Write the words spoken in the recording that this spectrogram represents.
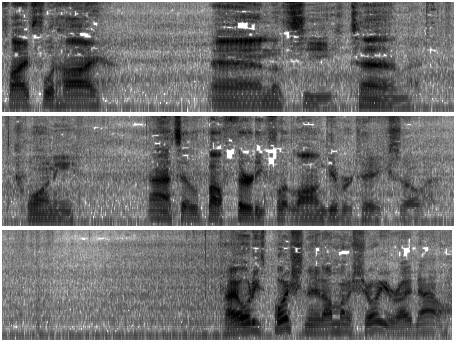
five foot high. And let's see, 10, 20, ah, it's about 30 foot long, give or take, so. Kioti's pushing it, I'm gonna show you right now.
